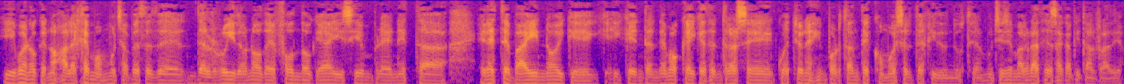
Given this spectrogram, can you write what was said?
y bueno que nos alejemos muchas veces de, del ruido no de fondo que hay siempre en esta en este país no y que, y que entendemos que hay que centrarse en cuestiones importantes como es el tejido industrial. Muchísimas gracias a Capital Radio.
